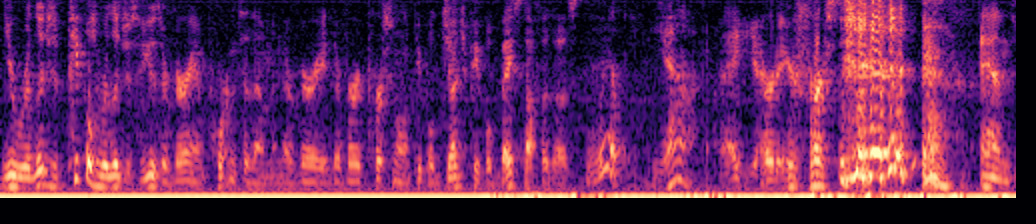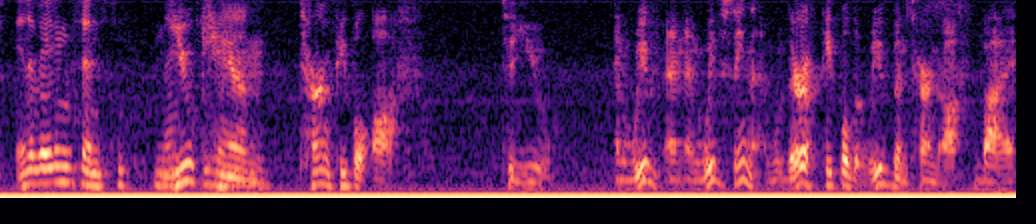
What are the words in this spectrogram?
your religious people's religious views are very important to them, and they're very they're very personal, and people judge people based off of those. Really? Yeah, hey, you heard it here first. and Innovating since. you can turn people off to you, and we've and, and we've seen that. There are people that we've been turned off by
